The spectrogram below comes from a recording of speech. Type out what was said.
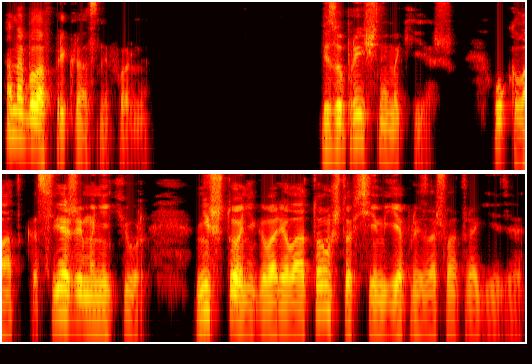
Она была в прекрасной форме. Безупречный макияж, укладка, свежий маникюр. Ничто не говорило о том, что в семье произошла трагедия.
